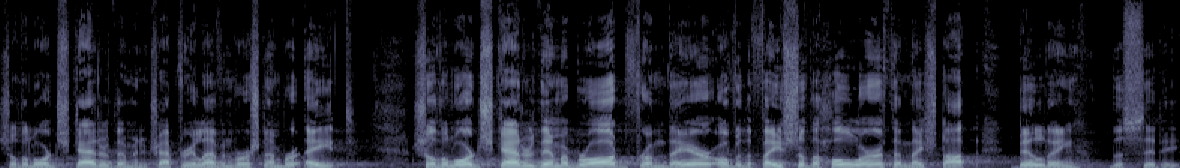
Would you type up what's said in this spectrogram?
So the Lord scattered them in chapter 11, verse number 8. So the Lord scattered them abroad from there over the face of the whole earth, and they stopped building the city.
